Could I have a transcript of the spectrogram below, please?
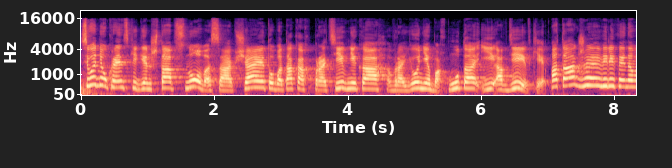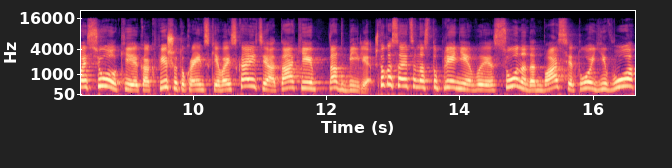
Сегодня украинский генштаб снова сообщает об атаках противника в районе Бахмута и Авдеевки, а также Великой Новоселки. Как пишут украинские войска, эти атаки отбили. Что касается наступления ВСУ на Донбассе, то его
